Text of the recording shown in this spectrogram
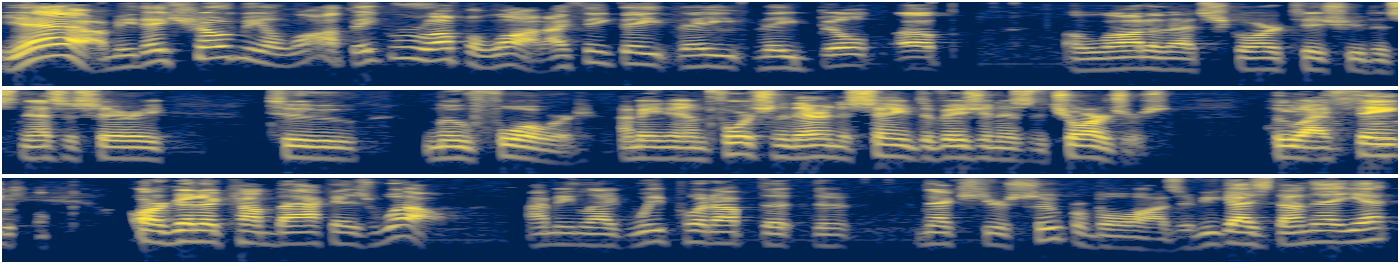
Yeah, I mean, they showed me a lot. They grew up a lot. I think they they they built up a lot of that scar tissue that's necessary to move forward. I mean, unfortunately, they're in the same division as the Chargers, who I think are going to come back as well. I mean, like we put up the, the next year's Super Bowl odds. Have you guys done that yet?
